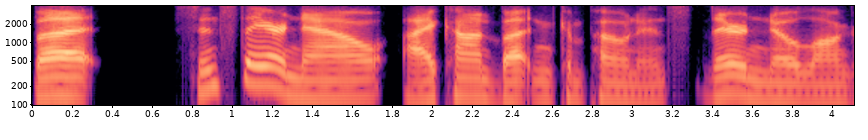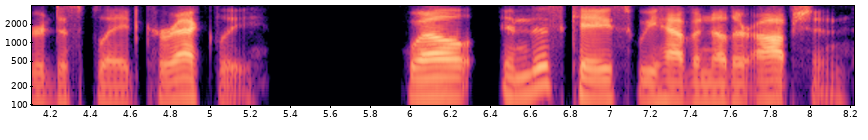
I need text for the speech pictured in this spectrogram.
But since they are now icon button components, they're no longer displayed correctly. Well, in this case, we have another option.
